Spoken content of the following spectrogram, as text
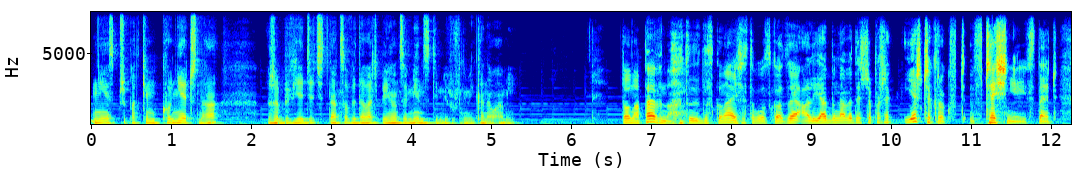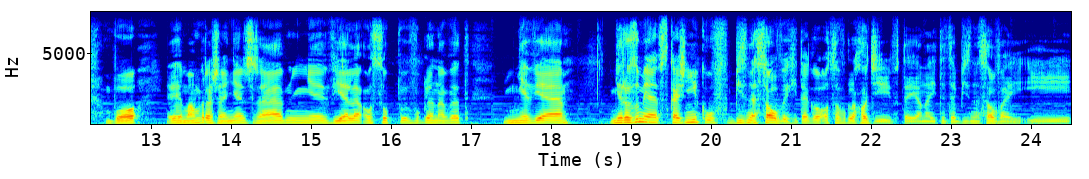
nie jest przypadkiem konieczna, żeby wiedzieć, na co wydawać pieniądze między tymi różnymi kanałami? To na pewno, to doskonale się z Tobą zgodzę, ale ja bym nawet jeszcze proszę jeszcze krok wcześniej wstecz, bo y, mam wrażenie, że wiele osób w ogóle nawet nie wie, nie rozumie wskaźników biznesowych i tego, o co w ogóle chodzi w tej analityce biznesowej i,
